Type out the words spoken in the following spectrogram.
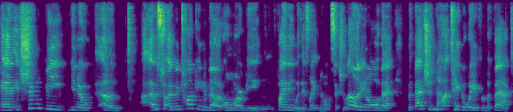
and it shouldn't be you know um, I was I've been talking about Omar being fighting with his latent homosexuality and all of that, but that should not take away from the fact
